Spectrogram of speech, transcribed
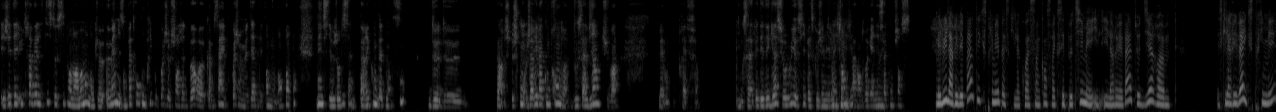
Et j'étais ultra validiste aussi pendant un moment, donc euh, eux-mêmes, ils n'ont pas trop compris pourquoi je changeais de bord euh, comme ça et pourquoi je me mettais à défendre mon enfant, même si aujourd'hui ça me paraît complètement fou de... de... Enfin, j'arrive à comprendre d'où ça vient, tu vois. Mais bon, bref. Donc ça a fait des dégâts sur lui aussi parce que j'ai mis longtemps avant de regagner sa confiance. Mais lui, il n'arrivait pas à t'exprimer parce qu'il a quoi, 5 ans, c'est vrai que c'est petit, mais il n'arrivait pas à te dire... Euh, est-ce qu'il arrivait à exprimer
